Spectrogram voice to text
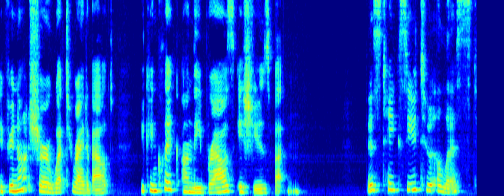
If you're not sure what to write about, you can click on the Browse Issues button. This takes you to a list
